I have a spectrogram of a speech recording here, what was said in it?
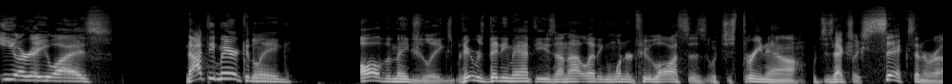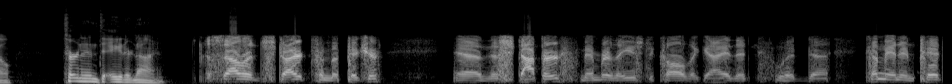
ERA wise, not the American League, all the major leagues. But here was Denny Matthews on not letting one or two losses, which is three now, which is actually six in a row, turn into eight or nine. a solid start from the pitcher. Uh, the stopper, remember they used to call the guy that would uh, come in and pitch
